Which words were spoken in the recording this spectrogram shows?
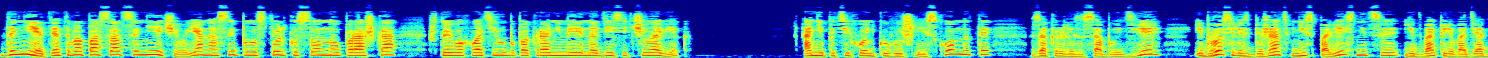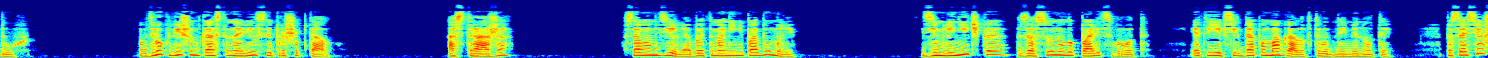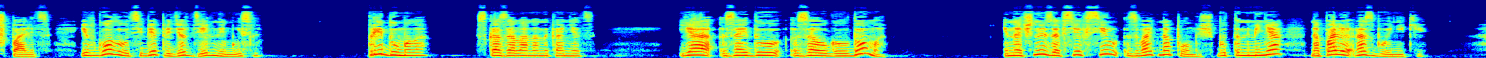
Да нет, этого опасаться нечего. Я насыпала столько сонного порошка, что его хватило бы, по крайней мере, на десять человек. Они потихоньку вышли из комнаты, закрыли за собой дверь и бросились бежать вниз по лестнице, едва переводя дух. Вдруг Вишенка остановился и прошептал. — А стража? — в самом деле, об этом они не подумали. Земляничка засунула палец в рот. Это ей всегда помогало в трудные минуты. Пососешь палец, и в голову тебе придет дельная мысль. «Придумала», — сказала она наконец. «Я зайду за угол дома и начну изо всех сил звать на помощь, будто на меня напали разбойники.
